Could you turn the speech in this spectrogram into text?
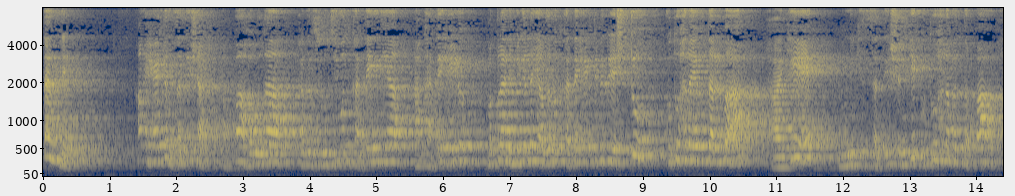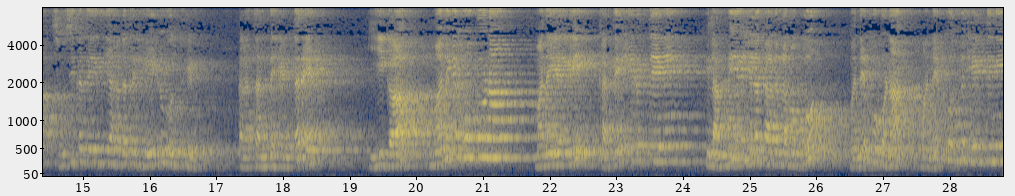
ತಂದೆ. ಹಾಗೆ ಹೇಳ್ತಾನೆ ಸತೀಶ, ಅಪ್ಪ ಹೌದಾ? ಹಾಗಾದ್ರೆ ಸೂಜಿ ಒಂದು ಕತೆ ಇದೆಯಾ? ಆ ಕತೆ ಹೇಳು. ಮಕ್ಕಳ, ನಿಮಗೆಲ್ಲ ಯಾವ್ದಾದ್ರು ಒಂದು ಕತೆ ಹೇಳ್ತಿದ್ರೆ ಎಷ್ಟು ಕುತೂಹಲ ಇರುತ್ತಲ್ವಾ? ಹಾಗೆ ಇವನಿಗೆ ಸತೀಶನಿಗೆ ಕುತೂಹಲ ಬಂತಪ್ಪ. ಸೂಜಿ ಕತೆ ಇದೆಯಾ? ಹಾಗಾದ್ರೆ ಹೇಳು ಅಂತ ಹೇಳಿ. ಆಗ ತಂದೆ ಹೇಳ್ತಾರೆ, ಈಗ ಮನೆಗೆ ಹೋಗೋಣ. ಮನೆಯಲ್ಲಿ ಕತೆ ಹೇಳುತ್ತೇನೆ. ಇಲ್ಲ, ಅಂಗಡಿಯಲ್ಲಿ ಹೇಳಕ್ಕಾಗಲ್ಲ ಮಗು. ಮನೆಗೆ ಹೋಗೋಣ, ಮನೆಗೆ ಹೋದ್ಮೇಲೆ ಹೇಳ್ತೀನಿ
